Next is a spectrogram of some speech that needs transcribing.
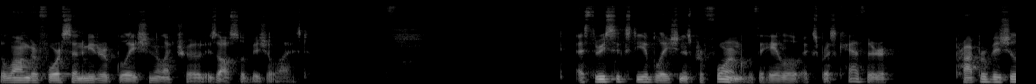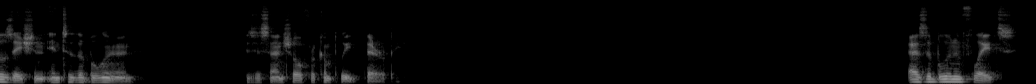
The longer 4 cm ablation electrode is also visualized. As 360 ablation is performed with the Halo Express catheter, proper visualization into the balloon is essential for complete therapy. As the balloon inflates,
